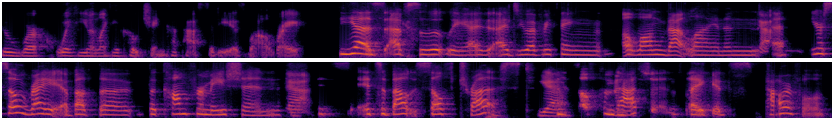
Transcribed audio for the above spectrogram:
to work with you in like a coaching capacity as well, right? Yes, absolutely. I, I do everything along that line. And, yeah. and you're so right about the the confirmation. Yeah. It's it's about self-trust yeah. self-compassion. Like it's powerful.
